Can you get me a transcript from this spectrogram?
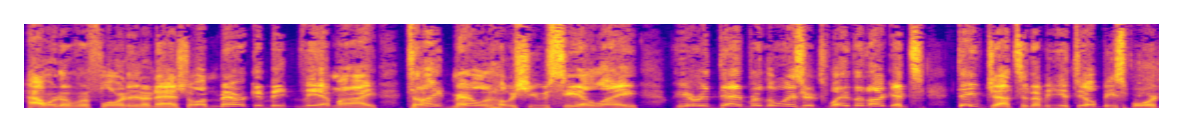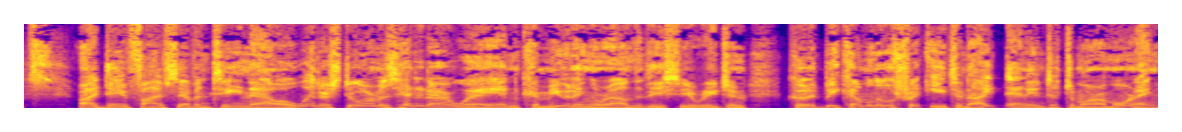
Howard over Florida International. American beat VMI. Tonight, Maryland hosts UCLA. Here in Denver, the Wizards play the Nuggets. Dave Johnson, WTOP Sports. All right, Dave, 517 now. A winter storm is headed our way, and commuting around the D.C. region could become a little tricky tonight and into tomorrow morning.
